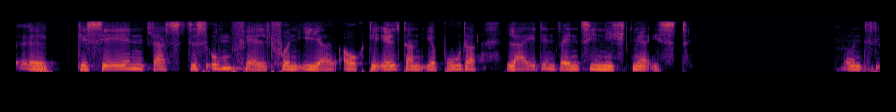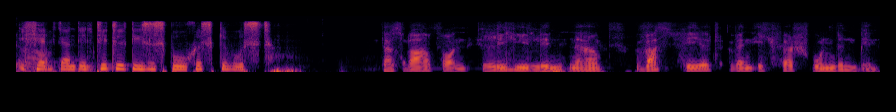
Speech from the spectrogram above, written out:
äh, gesehen, dass das Umfeld von ihr, auch die Eltern, ihr Bruder, leiden, wenn sie nicht mehr ist. Und ja. ich hätte dann den Titel dieses Buches gewusst. Das war von Lilly Lindner. Was fehlt, wenn ich verschwunden bin?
